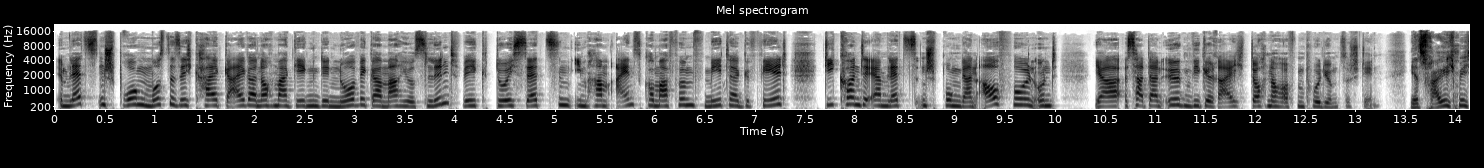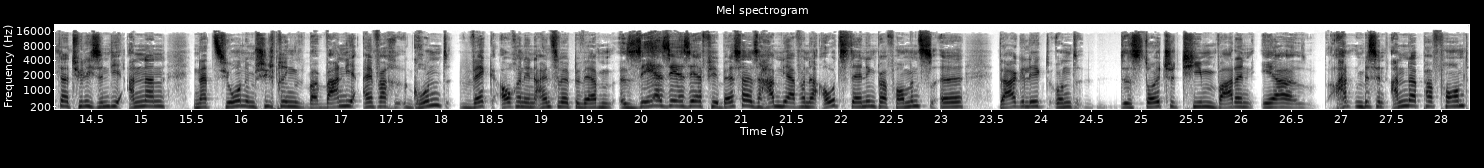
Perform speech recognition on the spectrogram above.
Im letzten Sprung musste sich Karl Geiger nochmal gegen den Norweger Marius Lindwig durchsetzen. Ihm haben 1,5 Meter gefehlt. Die konnte er im letzten Sprung dann aufholen und ja, es hat dann irgendwie gereicht, doch noch auf dem Podium zu stehen. Jetzt frage ich mich natürlich, sind die anderen Nationen im Skispringen, waren die einfach grundweg auch in den Einzelwettbewerben sehr, sehr, sehr viel besser? Also haben die einfach eine outstanding Performance äh, dargelegt und das deutsche Team war dann eher, hat ein bisschen underperformed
